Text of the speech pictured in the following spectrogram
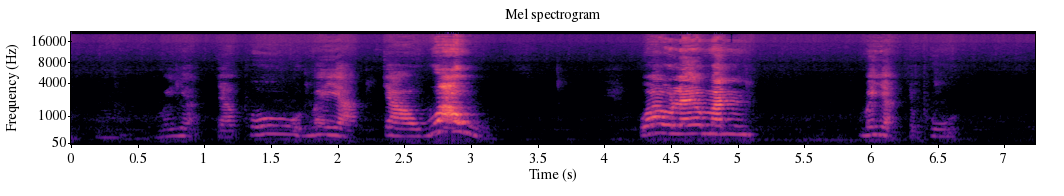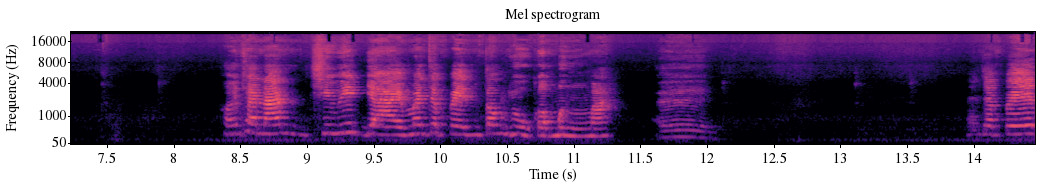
ๆไม่อยากจะพูด ไม่อยากจะว้าเว้าแล้วมัน ไม่อยากจะพูด เพราะฉะนั้นชีวิตยายไม่จะเป็นต้องอยู่กับมึงมาเออน่จะเป็น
